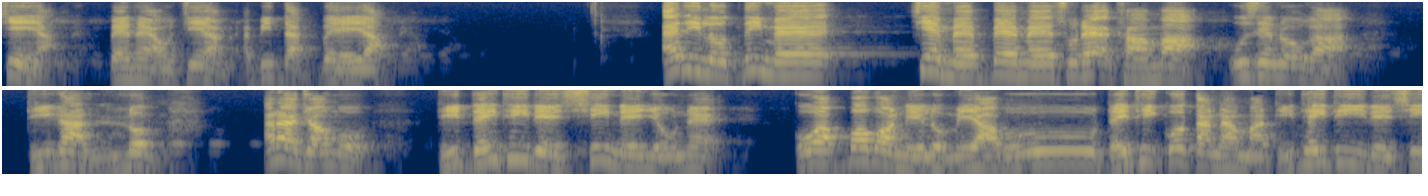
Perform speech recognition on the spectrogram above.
ကျင့်ရ ပယ်နိုင်အောင်ကျင့်ရမယ်အပိတ္တပယ်ရအဲ့ဒီလိုသိမယ်ကျင့်မယ်ပယ်မယ်ဆိုတဲ့အခါမှာဦးဇင်းတို့ကဒီကလွတ်အဲ့ဒါကြောင့်မို့ဒီဒိဋ္ဌိတွေရှိနေုံနဲ့ကိုကပေါ့ပေါ့နေလို့မရဘူးဒိဋ္ဌိကိုယ်တဏ္ဍာမှာဒီဒိဋ္ဌိတွေရှိ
